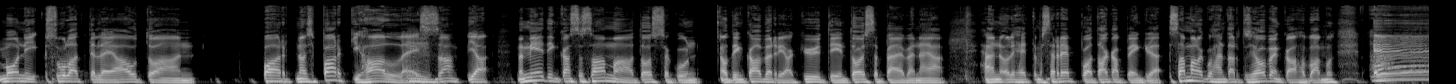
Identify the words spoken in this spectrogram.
Moni sulattelee autoaan park, noissa parkkihalleissa. Mm. Ja mä mietin kanssa samaa tuossa, kun otin kaveria kyytiin toissapäivänä ja hän oli heittämässä reppua takapenkillä. Samalla kun hän tarttui sen oven kahvaan, mutta ei!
